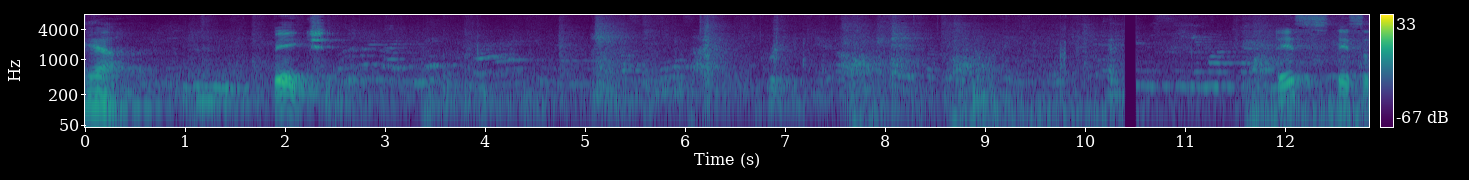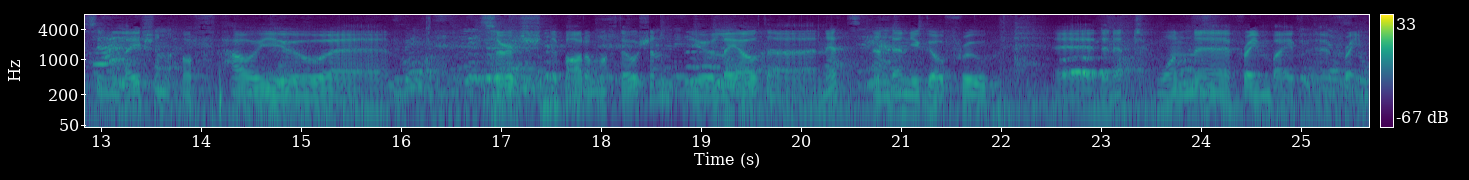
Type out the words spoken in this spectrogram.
Yeah, big ship. This is a simulation of how you uh, search the bottom of the ocean. You lay out a net and then you go through uh, the net one uh, frame by uh, frame.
